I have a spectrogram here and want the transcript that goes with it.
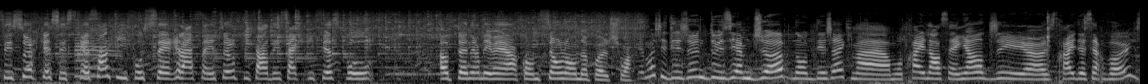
C'est sûr que c'est stressant, puis il faut serrer la ceinture puis faire des sacrifices pour obtenir des meilleures conditions, là, on n'a pas le choix. Moi, j'ai déjà une deuxième job. Donc, déjà, avec ma, mon travail d'enseignante, j'ai un travail de serveuse.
